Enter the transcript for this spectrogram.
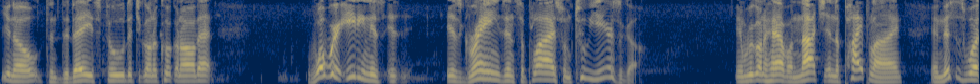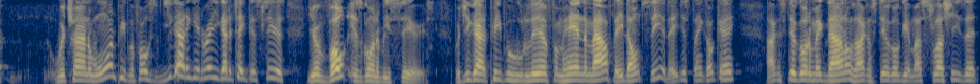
you know, t- today's food that you're going to cook and all that. What we're eating is, is is grains and supplies from two years ago, and we're going to have a notch in the pipeline. And this is what we're trying to warn people, folks. You got to get ready. You got to take this serious. Your vote is going to be serious. But you got people who live from hand to mouth. They don't see it. They just think, okay, I can still go to McDonald's. I can still go get my slushies at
